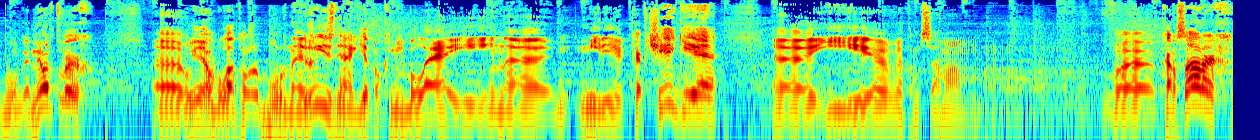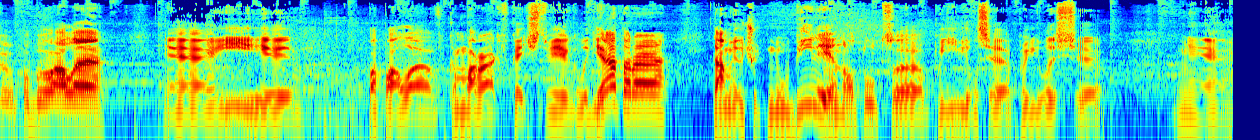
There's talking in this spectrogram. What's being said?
бога мертвых. Э, у нее была тоже бурная жизнь, а где только не была, и на мире Ковчеги, э, и в этом самом в Корсарах побывала э, и попала в Комарак в качестве гладиатора. Там ее чуть не убили, но тут э, появился, появилась э, э,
